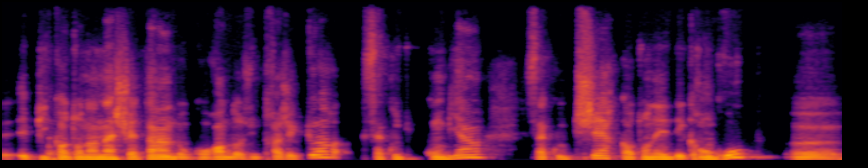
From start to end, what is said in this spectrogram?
Et puis quand on en achète un, donc on rentre dans une trajectoire, ça coûte combien? Ça coûte cher quand on est des grands groupes euh,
